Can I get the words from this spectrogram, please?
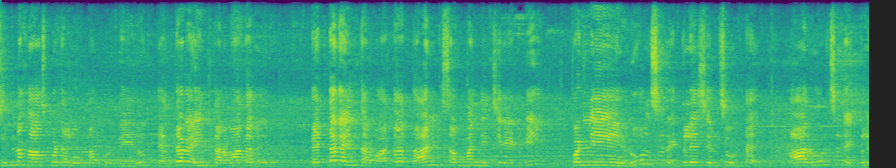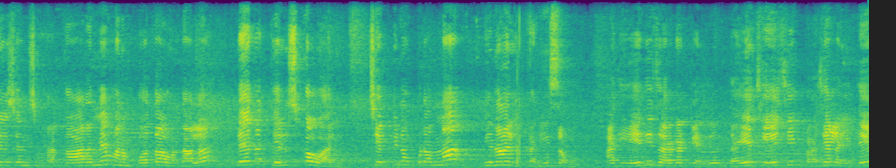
చిన్న హాస్పిటల్ ఉన్నప్పుడు వేరు పెద్దగా అయిన తర్వాత వేరు. పెద్దగా అయిన తర్వాత దానికి సంబంధించినవి కొన్ని రూల్స్ రెగ్యులేషన్స్ ఉంటాయి. ఆ రూల్స్ రెగ్యులేషన్స్ ప్రకారమే మనం పోతా ఉండాలా? లేదా తెలుసుకోవాలి. చెప్పినప్పుడన్నా వినాలి కనీసం. అది ఏది జరగట్లేదు. దయచేసి ప్రజలైతే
